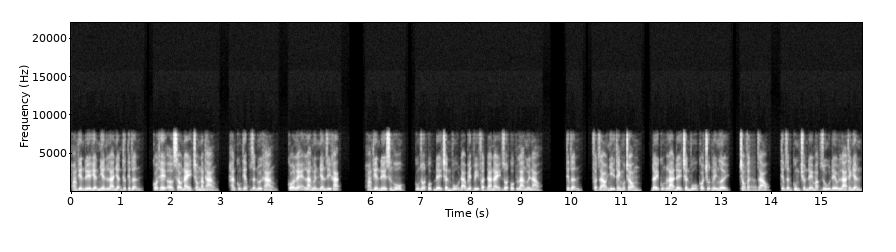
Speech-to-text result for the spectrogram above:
Hoang thiên đế hiển nhiên là nhận thức tiếp dẫn, có thể ở sau này trong năm tháng, hắn cũng tiếp dẫn đối kháng, có lẽ là nguyên nhân gì khác? Hoang thiên đế xưng hô, cũng rốt cuộc để trần vũ đã biết vị phật đà này rốt cuộc là người nào. Tiếp dẫn, phật giáo nhị thánh một trong, đây cũng là để trần vũ có chút ngây người, trong phật giáo, tiếp dẫn cùng chuẩn đề mặc dù đều là thánh nhân.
